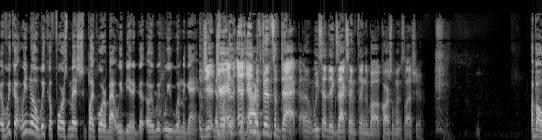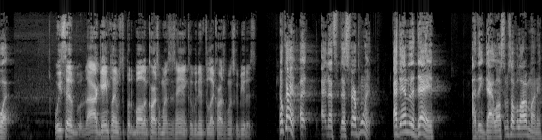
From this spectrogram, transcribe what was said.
if we could we knew if we could force Mitch to play quarterback, we'd be in a good or we we win the game. Jer- Jer- in, the- the in, defense of Dak, uh, we said the exact same thing about Carson Wentz last year. About what? We said our game plan was to put the ball in Carson Wentz's hand because we didn't feel like Carson Wentz could beat us. Okay, uh, uh, that's that's a fair point. At the end of the day, I think Dak lost himself a lot of money.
